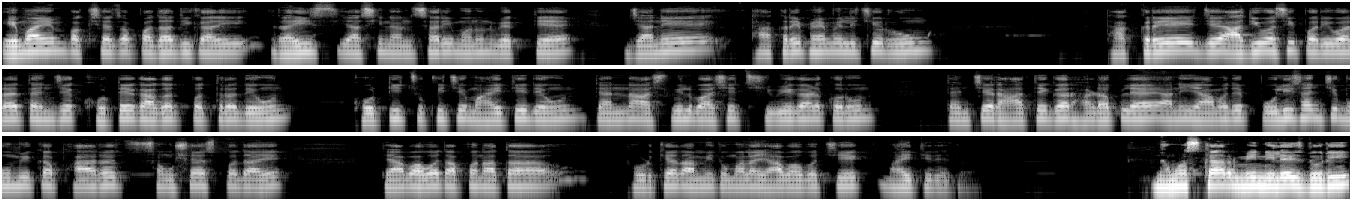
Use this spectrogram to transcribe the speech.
एम आय एम पक्षाचा पदाधिकारी रईस यासिन अन्सारी म्हणून व्यक्ती आहे ज्याने ठाकरे फॅमिलीची रूम ठाकरे जे आदिवासी परिवार आहेत त्यांचे खोटे कागदपत्र देऊन खोटी चुकीची माहिती देऊन त्यांना अश्विल भाषेत शिवीगाळ करून त्यांचे राहते घर हडपले आहे आणि यामध्ये पोलिसांची भूमिका फारच संशयास्पद आहे. त्याबाबत आपण आता थोडक्यात आम्ही तुम्हाला याबाबतची एक माहिती देतो नमस्कार मी निलेश धुरी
